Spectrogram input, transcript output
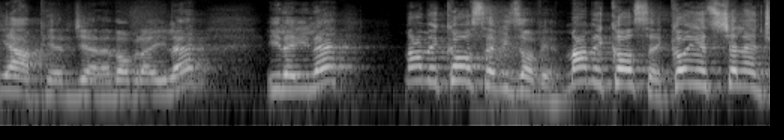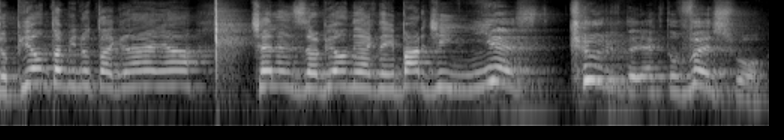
Ja pierdzielę, dobra, ile? Ile, ile? Mamy kosę, widzowie, mamy kosę, koniec challenge'u, piąta minuta grania, challenge zrobiony jak najbardziej, jest! Kurde, jak to wyszło!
